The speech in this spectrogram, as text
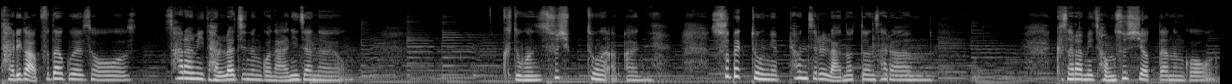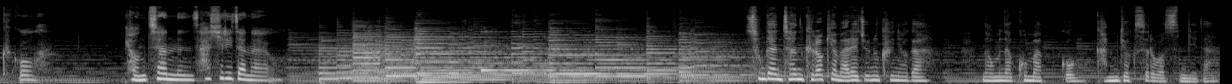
다리가 아프다고 해서 사람이 달라지는 건 아니잖아요. 그동안 수십 통 아니 수백 통의 편지를 나눴던 사람 그 사람이 정수 씨였다는 거 그거 변치 않는 사실이잖아요. 순간 전 그렇게 말해주는 그녀가 너무나 고맙고 감격스러웠습니다.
